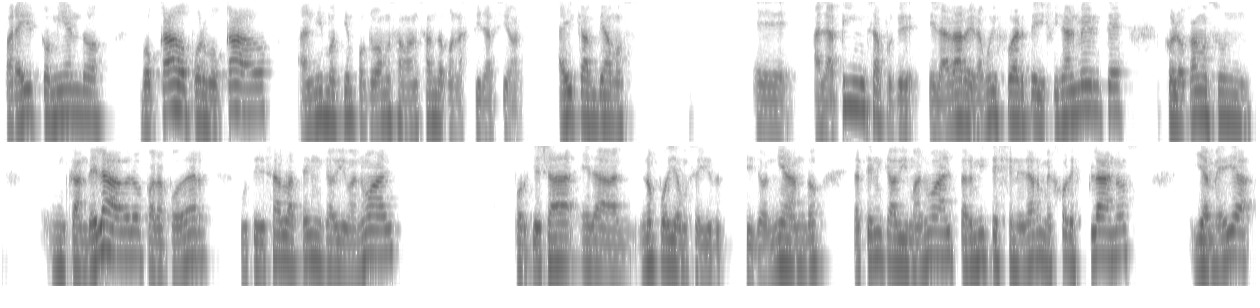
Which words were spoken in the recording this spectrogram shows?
para ir comiendo bocado por bocado al mismo tiempo que vamos avanzando con la aspiración. Ahí cambiamos eh, a la pinza porque el agarre era muy fuerte y finalmente colocamos un, candelabro para poder utilizar la técnica bimanual, porque ya era, no podíamos seguir tironeando. La técnica bimanual permite generar mejores planos y a medida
